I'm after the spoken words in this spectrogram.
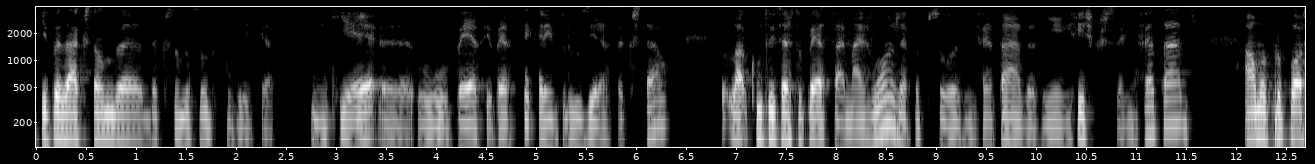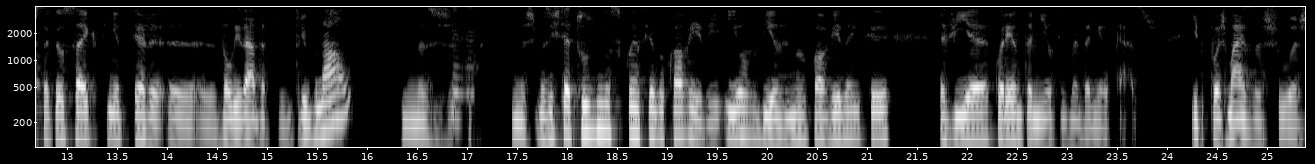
E depois há a questão da, da questão da saúde pública, que é uh, o PS e o PSD querem introduzir essa questão. Lá, como tu disseste, o PS vai mais longe, é para pessoas infectadas e em riscos de serem infectados. Há uma proposta que eu sei que tinha de ser uh, validada por um tribunal, mas, uhum. mas, mas, isto é tudo na sequência do Covid. E, e houve dias no Covid em que havia 40 mil, 50 mil casos e depois mais as suas,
